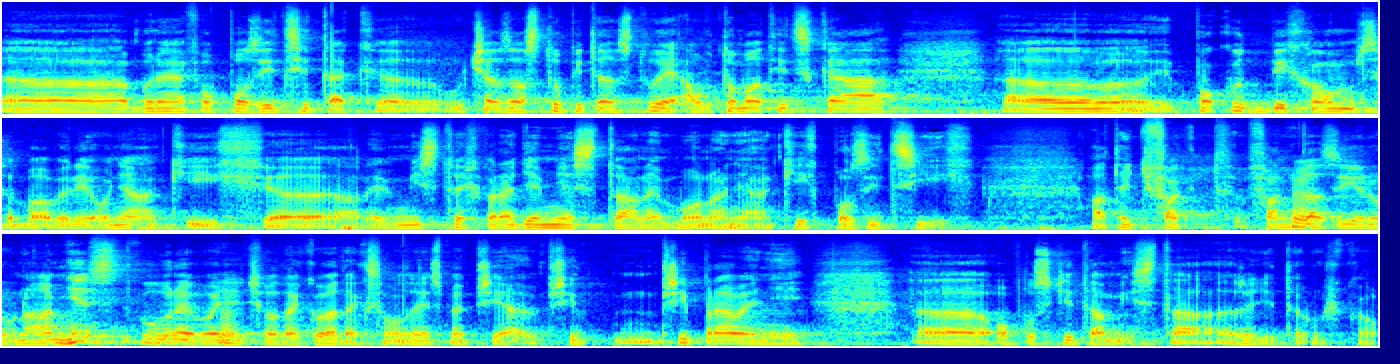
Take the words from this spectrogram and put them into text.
Eh, budeme v opozici, tak účast zastupitelstvu je automatická. Pokud bychom se bavili o nějakých nevím, místech v radě města nebo na nějakých pozicích, a teď fakt fantazíru náměstků nebo něčeho takového, tak samozřejmě jsme při, při, připraveni opustit ta místa ředitelů škol.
